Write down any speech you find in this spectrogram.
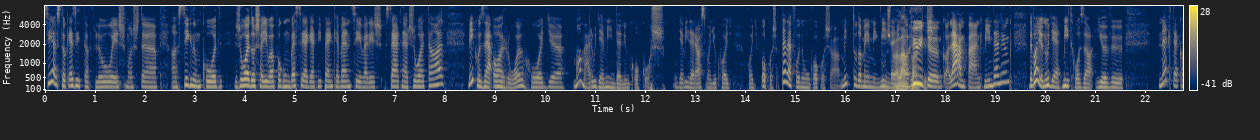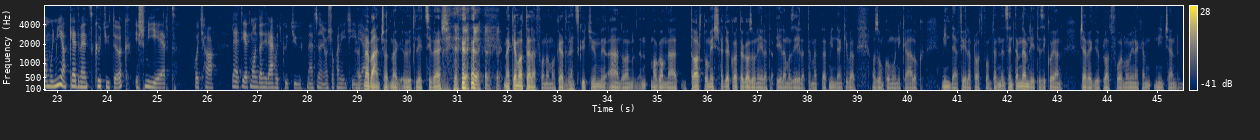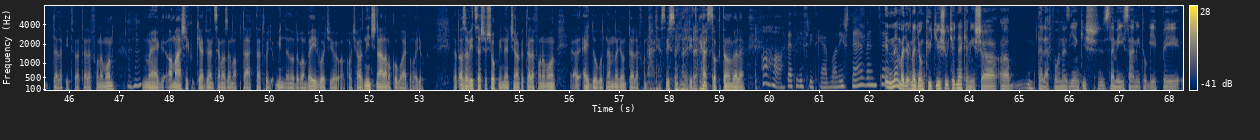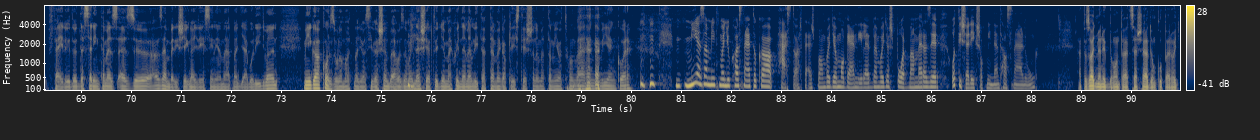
Sziasztok, ez itt a Flow, és most uh, a Signum Code zsoldosaival fogunk beszélgetni Penke Bencével és Szeltner Zsoltal, méghozzá arról, hogy uh, ma már ugye mindenünk okos. Ugye mindenre azt mondjuk, hogy, hogy okos a telefonunk, okos a mit tudom én, még mindenünk, a, a hűtőnk, is. a lámpánk, mindenünk, de vajon ugye mit hoz a jövő? Nektek amúgy mi a kedvenc kütyütök, és miért, hogyha lehet ilyet mondani rá, hogy kütyű, mert nagyon sokan így hívják. Hát ne bántsad meg őt, légy szíves. Nekem a telefonom a kedvenc kütyüm, állandóan magamnál tartom, és hát gyakorlatilag azon életem, élem az életemet, tehát mindenkivel azon kommunikálok, mindenféle platform. Tehát szerintem nem létezik olyan csevegő platform, ami nekem nincsen telepítve a telefonomon, uh-huh. meg a másik kedvencem az a naptár, tehát hogy minden oda van beírva, hogy, hogyha az nincs nálam, akkor bajba vagyok. Tehát az a vicces, hogy sok mindent csinálok a telefonomon, egy dolgot nem nagyon telefonálni, azt viszonylag ritkán szoktam vele. Aha, tehát hogy ez ritkábban. És te, Bence? Én nem vagyok nagyon kütyűs, úgyhogy nekem is a, a telefon az ilyen kis személyi számítógépé fejlődött, de szerintem ez, ez az emberiség nagy részénél már nagyjából így van. Még a konzolomat nagyon szívesen behozom, hogy ne sértődjön meg, hogy nem említettem meg a playstation ami otthon vár engem ilyenkor. Mi az, amit mondjuk használtok a háztartásban, vagy a magánéletben, vagy a sportban, mert azért ott is elég sok mindent használunk. Hát az agymenükben mondta egyszer Sheldon Cooper, hogy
